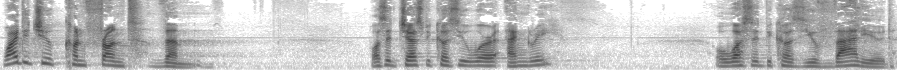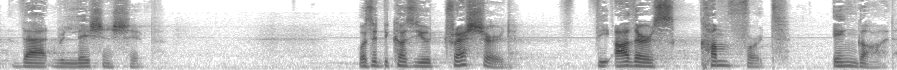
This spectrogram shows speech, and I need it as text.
Why did you confront them? Was it just because you were angry? Or was it because you valued that relationship? Was it because you treasured the other's comfort in God?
